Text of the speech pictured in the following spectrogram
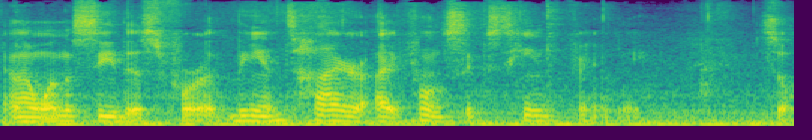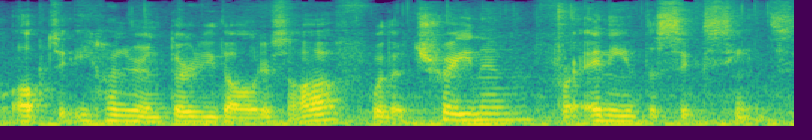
And I want to see this for the entire iPhone 16 family. So up to $830 off with a trade-in for any of the 16s.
